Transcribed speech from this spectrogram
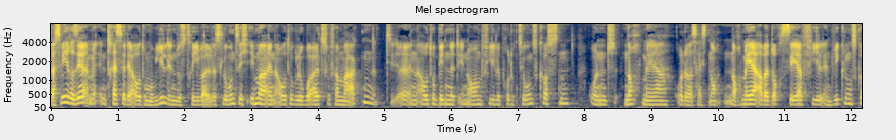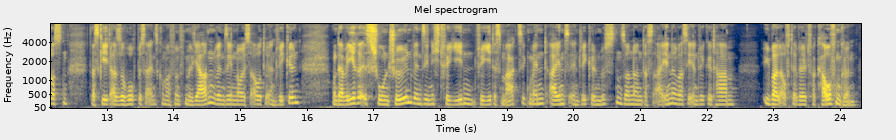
Das wäre sehr im Interesse der Automobilindustrie, weil es lohnt sich immer, ein Auto global zu vermarkten. Äh, ein Auto bindet enorm viele Produktionskosten und noch mehr, oder was heißt noch, noch mehr, aber doch sehr viel Entwicklungskosten. Das geht also hoch bis 1,5 Milliarden, wenn Sie ein neues Auto entwickeln. Und da wäre es schon schön, wenn Sie nicht für jeden, für jedes Marktsegment eins entwickeln müssten, sondern das eine, was Sie entwickelt haben, überall auf der Welt verkaufen können.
